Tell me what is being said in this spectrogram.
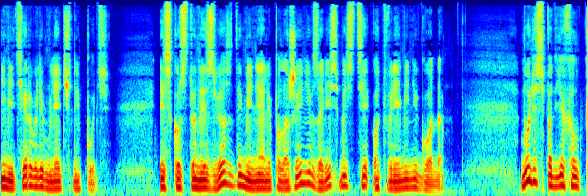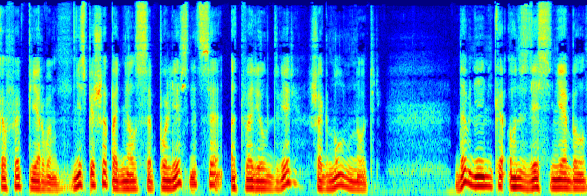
имитировали Млечный Путь. Искусственные звезды меняли положение в зависимости от времени года. Морис подъехал к кафе первым, не спеша поднялся по лестнице, отворил дверь, шагнул внутрь. Давненько он здесь не был.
